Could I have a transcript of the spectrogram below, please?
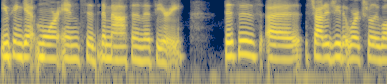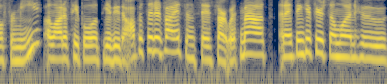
you can get more into the math and the theory. This is a strategy that works really well for me. A lot of people will give you the opposite advice and say start with math. And I think if you're someone who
